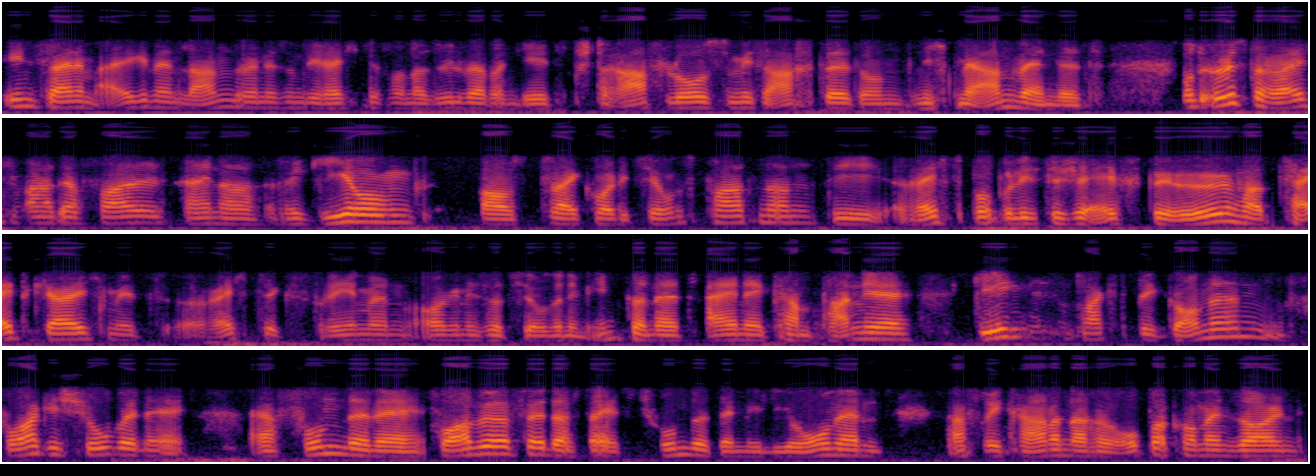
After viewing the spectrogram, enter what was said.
in seinem eigenen Land, wenn es um die Rechte von Asylwerbern geht, straflos missachtet und nicht mehr anwendet. Und Österreich war der Fall einer Regierung aus zwei Koalitionspartnern. Die rechtspopulistische FPÖ hat zeitgleich mit rechtsextremen Organisationen im Internet eine Kampagne gegen diesen Pakt begonnen, vorgeschobene, erfundene Vorwürfe, dass da jetzt hunderte Millionen Afrikaner nach Europa kommen sollen.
